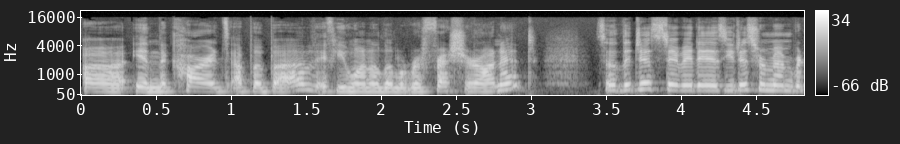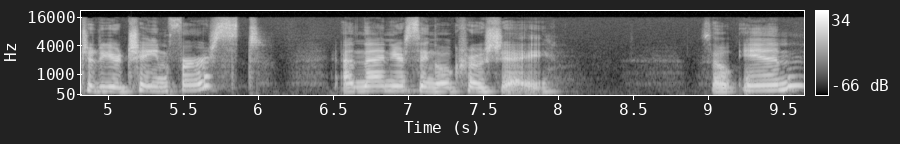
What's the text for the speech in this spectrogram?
uh, in the cards up above if you want a little refresher on it. So the gist of it is you just remember to do your chain first and then your single crochet. So in,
